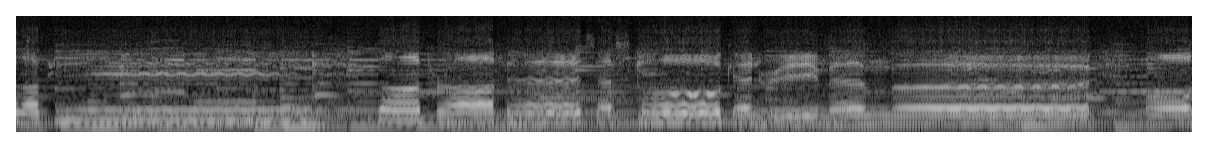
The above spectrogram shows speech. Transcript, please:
shall appear. The prophets have spoken, remember. All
